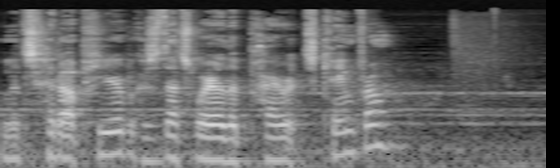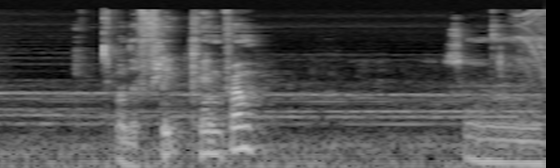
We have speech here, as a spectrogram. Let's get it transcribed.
Let's head up here because that's where the pirates came from. Or the fleet came from. So...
